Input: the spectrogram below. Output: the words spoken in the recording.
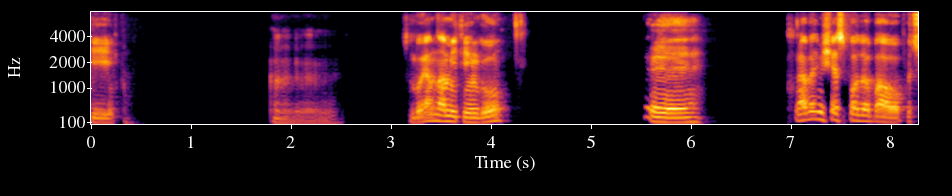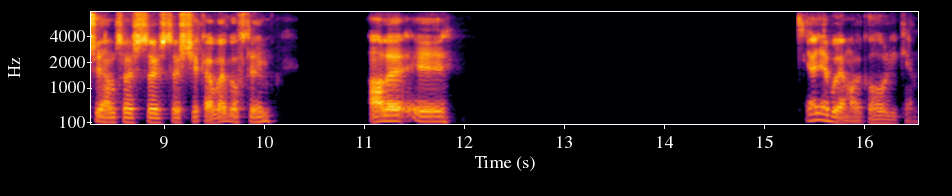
i mm, byłem na meetingu. Y, nawet mi się spodobało, poczułem coś, coś, coś ciekawego w tym, ale ja nie byłem alkoholikiem.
